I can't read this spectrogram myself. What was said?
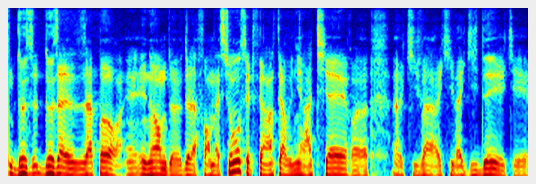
deux, deux, apports énormes de, de la formation, c'est de faire intervenir un tiers euh, euh, qui, va, qui va guider et qui est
